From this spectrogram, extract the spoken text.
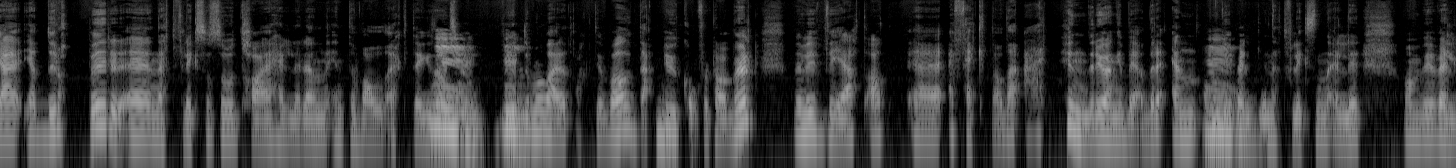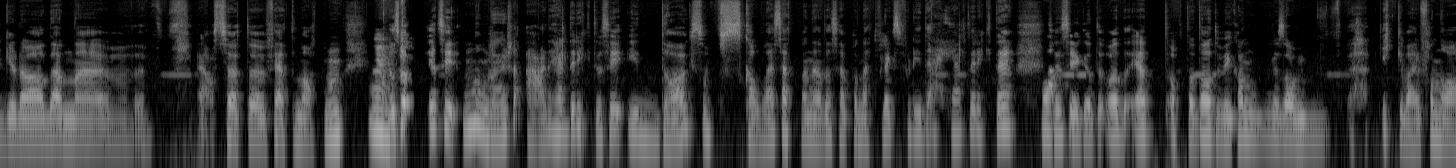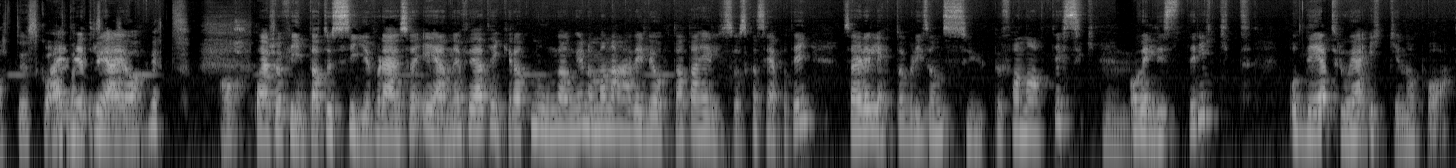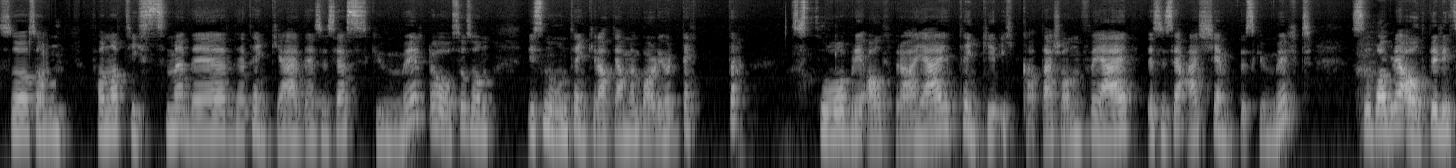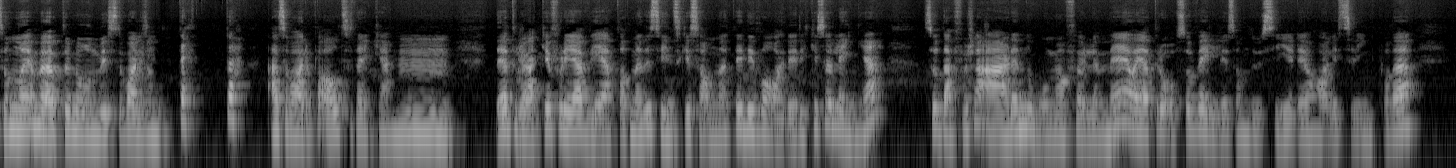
jeg, jeg dropper eh, Netflix, og så tar jeg heller en intervalløkt. Mm, det, mm. det må være et aktivt valg. Det Mm. er ukomfortabelt, men vi vet at effekten av det er 100 ganger bedre enn om vi Mm. velger Netflixen, eller om vi velger da den eh, ja, søte, fete maten. Mm. Altså, jeg sier, noen ganger så er det helt riktig å si i dag så skal jeg sette meg ned og se på Netflix, fordi det er helt riktig. Ja. Så jeg, at, og jeg er opptatt av at vi kan liksom ikke være fanatiske. og Nei, det tror jeg òg. Det er så fint at du sier, for det er jo så enig. For jeg tenker at noen ganger når man er veldig opptatt av helse og skal se på ting, så er det lett å bli sånn superfanatisk Mm. og veldig strikt. Og det tror jeg ikke noe på. Så sånn fanatisme, det, det tenker jeg, det syns jeg er skummelt. Og også sånn hvis noen tenker at ja, men bare du gjør dette, så blir alt bra. Jeg tenker ikke at det er sånn, for jeg, det syns jeg er kjempeskummelt. Så da blir jeg alltid litt sånn når jeg møter noen, hvis det bare liksom dette er svaret på alt, så tenker jeg hm, det tror jeg ikke, fordi jeg vet at medisinske sannheter de varer ikke så lenge. Så derfor så er det noe med å følge med, og jeg tror også veldig, som du sier, det å ha litt sving på det.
